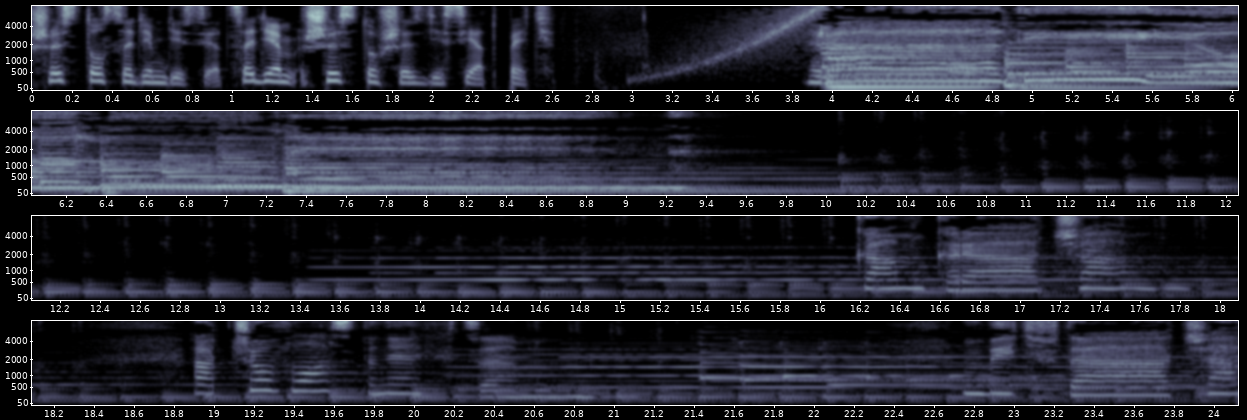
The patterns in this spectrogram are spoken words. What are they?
677 665. Rádio Kam kráčam a čo vlastne chcem? byť vtáča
